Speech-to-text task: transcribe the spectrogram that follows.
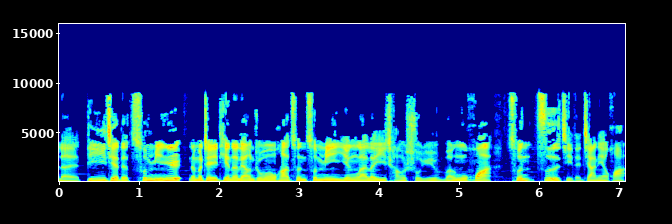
了第一届的村民日。那么这一天呢，良渚文化村村民迎来了一场属于文化村自己的嘉年华。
